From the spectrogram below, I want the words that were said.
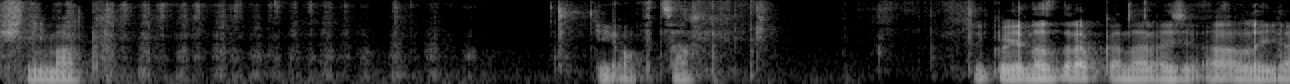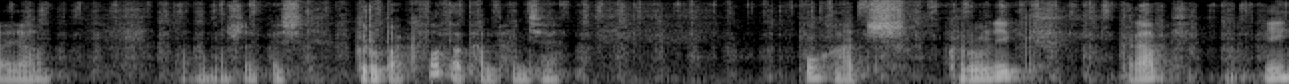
ślimak i owca. Tylko jedna zdrabka na razie, ale jaja. Może jakaś gruba kwota tam będzie. Puchacz, królik, krab i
